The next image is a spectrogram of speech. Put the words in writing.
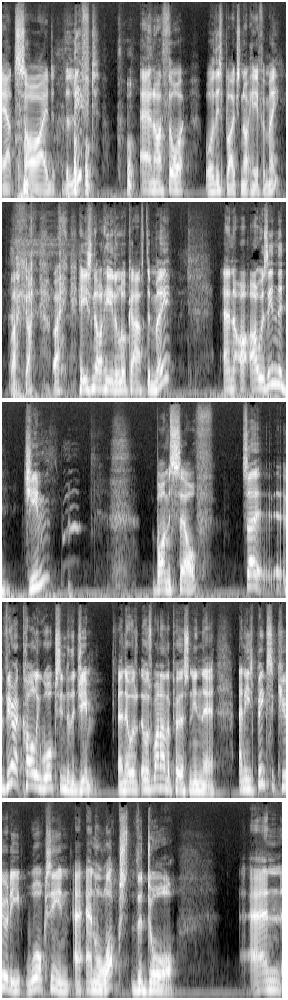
outside the lift, and I thought, well, this bloke's not here for me. Like, I, I, he's not here to look after me. And I, I was in the gym by myself. So uh, Virat Kohli walks into the gym, and there was there was one other person in there, and his big security walks in and, and locks the door. And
